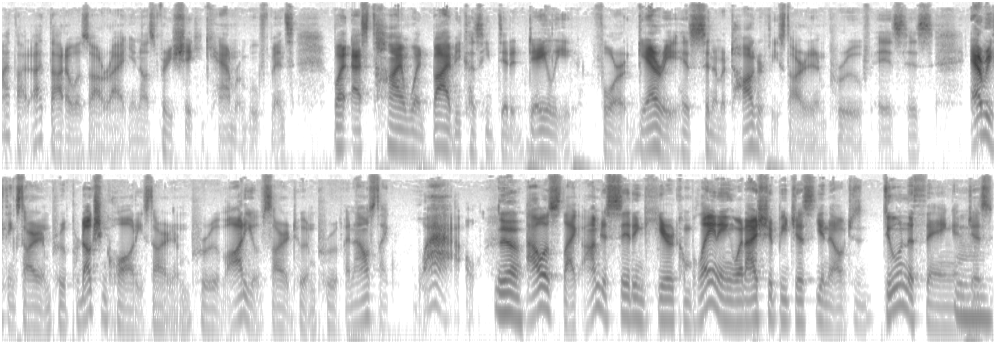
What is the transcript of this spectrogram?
I thought I thought it was all right. You know, it's pretty shaky camera movements. But as time went by, because he did it daily for Gary, his cinematography started to improve. His his everything started to improve. Production quality started to improve. Audio started to improve. And I was like, wow. Yeah. I was like, I'm just sitting here complaining when I should be just, you know, just doing the thing and mm-hmm. just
